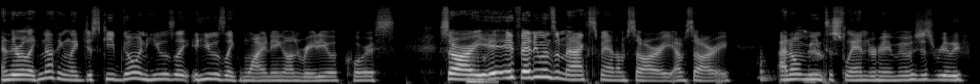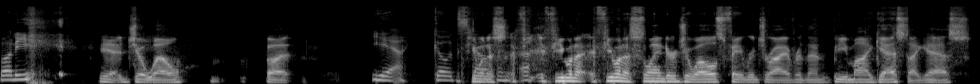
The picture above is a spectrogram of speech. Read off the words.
And they were like, "Nothing. Like, just keep going." He was like, he was like whining on radio, of course. Sorry, Mhm. If anyone's a Max fan, I'm sorry. I'm sorry. I don't mean to slander him. It was just really funny. Yeah, Joel. But yeah, goat if you want to, if, if you want to, if you want to slander Joel's favorite driver, then be my guest, I guess.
